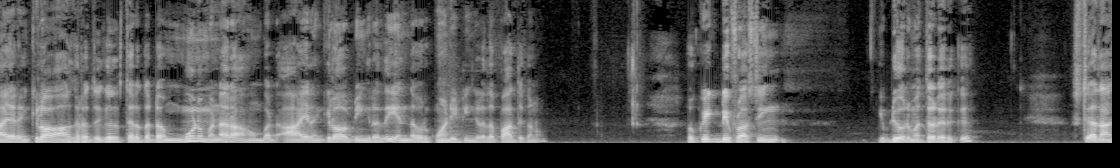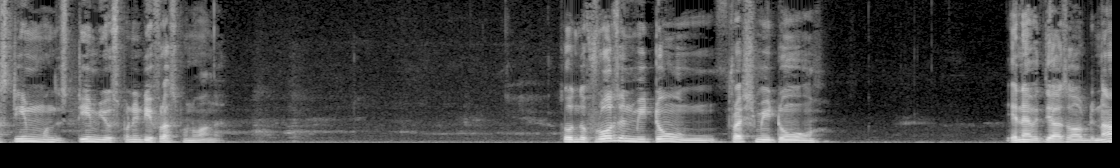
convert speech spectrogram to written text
ஆயிரம் கிலோ ஆகிறதுக்கு கிட்டத்தட்ட மூணு மணி நேரம் ஆகும். பட் ஆயிரம் கிலோ அப்படிங்கிறது எந்த ஒரு குவான்டிட்டிங்கிறத பார்த்துக்கணும். ஸோ குவிக் டிஃப்ராஸ்டிங் இப்படி ஒரு மெத்தட் இருக்குது அதான் ஸ்டீம் வந்து ஸ்டீம் யூஸ் பண்ணி டிஃப்ராஸ்ட் பண்ணுவாங்க. ஸோ இந்த ஃப்ரோசன் மீட்டும் ஃப்ரெஷ் மீட்டும் என்ன வித்தியாசம் அப்படின்னா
